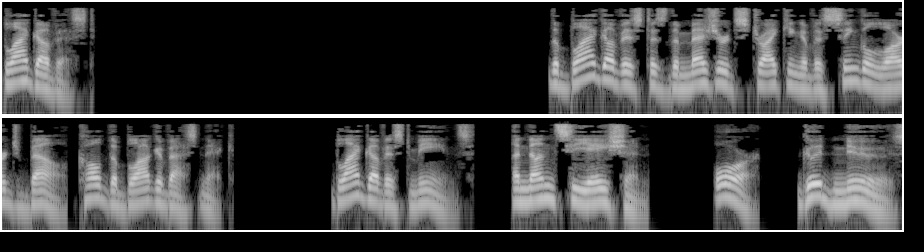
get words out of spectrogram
Blagovest The blagovest is the measured striking of a single large bell called the blagovestnik. Blagovest means, "...annunciation", or good news,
